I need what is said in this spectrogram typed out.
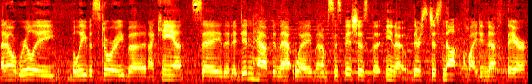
I don't really believe a story, but I can't say that it didn't happen that way, but I'm suspicious, but you know, there's just not quite enough there.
